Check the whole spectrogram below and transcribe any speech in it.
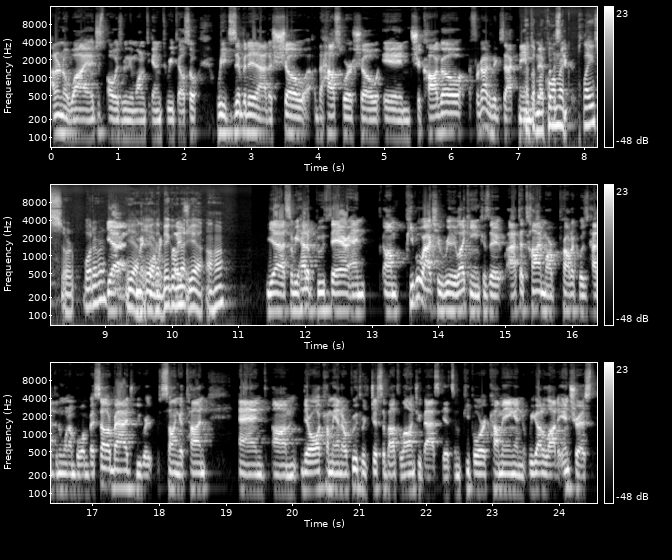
I don't know why. I just always really wanted to get into retail. So we exhibited at a show, the Houseware show in Chicago. I forgot the exact name. At the McCormick Place or whatever. Yeah, yeah, yeah, the McCormick big one. Yeah, uh huh. Yeah, so we had a booth there, and um, people were actually really liking it because at the time our product was had the number one bestseller badge. We were selling a ton, and um, they're all coming. And our booth was just about the laundry baskets, and people were coming, and we got a lot of interest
